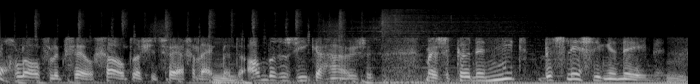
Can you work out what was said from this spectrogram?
ongelooflijk veel geld als je het vergelijkt met de andere ziekenhuizen. Maar ze kunnen niet beslissingen nemen.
